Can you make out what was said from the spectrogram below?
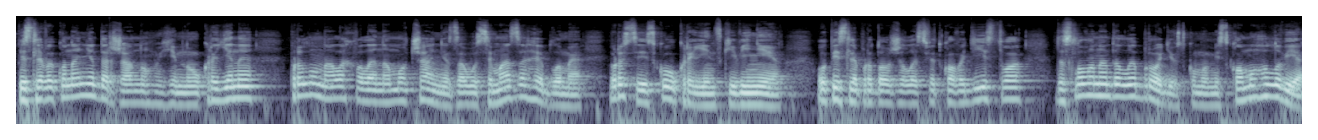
Після виконання державного гімну України пролунала хвилина мовчання за усіма загиблими в російсько-українській війні. Опісля продовжили святкове дійство, де слово надали бродівському міському голові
